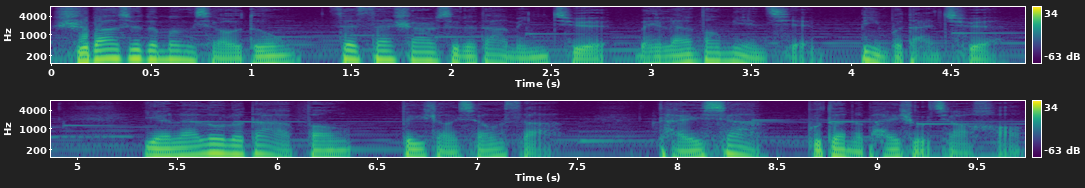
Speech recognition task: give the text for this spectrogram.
十八岁的孟小冬在三十二岁的大名角梅兰芳面前并不胆怯，演来落落大方，非常潇洒，台下不断的拍手叫好。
